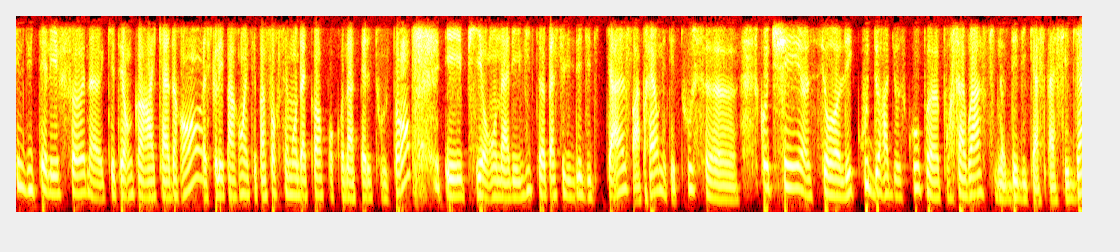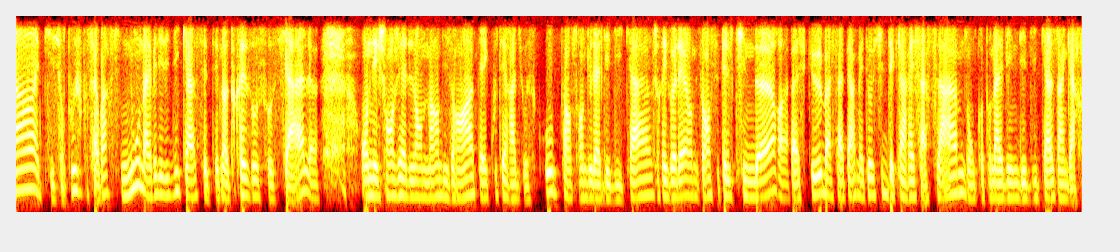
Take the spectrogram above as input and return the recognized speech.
fil du téléphone euh, qui était encore à cadran, parce que les parents n'étaient pas forcément d'accord pour qu'on appelle tout le temps. Et puis on allait vite passer des dédicaces. Après, on était tous euh, scotchés euh, sur l'écoute de Radioscoop euh, pour savoir si notre dédicace passait bien et puis surtout pour savoir si nous on avait des dédicaces. C'était notre réseau social. On échangeait le lendemain en disant ah t'as écouté Radioscoop, t'as entendu la dédicace. Je rigolais en disant c'était le Tinder parce que bah ça permettait aussi de déclarer sa flamme. Donc quand on avait une dédicace d'un garçon,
